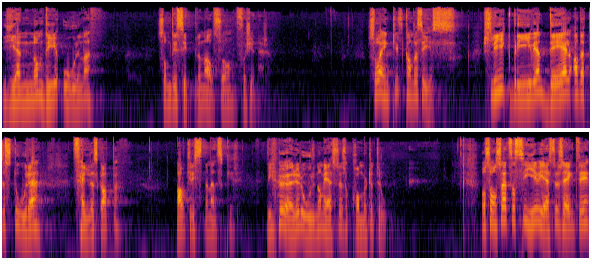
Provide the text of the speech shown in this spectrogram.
gjennom de ordene som disiplene altså forkynner. Så enkelt kan det sies. Slik blir vi en del av dette store fellesskapet av kristne mennesker. Vi hører ordene om Jesus og kommer til tro. Og Sånn sett så sier Jesus egentlig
